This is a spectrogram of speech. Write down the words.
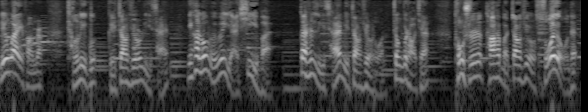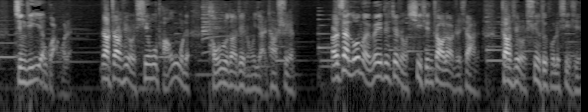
另外一方面成立过给张学友理财。你看罗美薇演戏一般，但是理财比张学友多了，挣不少钱。同时，他还把张学友所有的经济业务管过来，让张学友心无旁骛的投入到这种演唱事业。而在罗美薇的这种细心照料之下呢，张学友迅速恢复了信心。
